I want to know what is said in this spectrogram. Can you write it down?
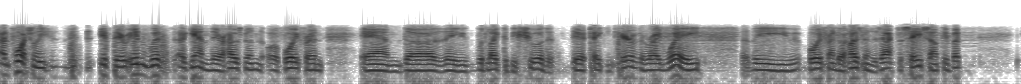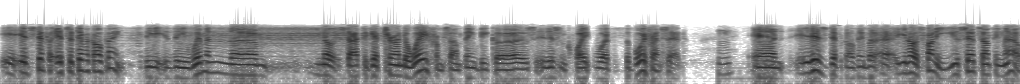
unfortunately, if they're in with again their husband or boyfriend, and uh, they would like to be sure that they're taken care of the right way, the boyfriend or husband is apt to say something, but it's diff- it's a difficult thing. The the women, um, you know, start to get turned away from something because it isn't quite what the boyfriend said. Mm-hmm and it is a difficult thing. But uh, you know, it's funny. You said something now.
